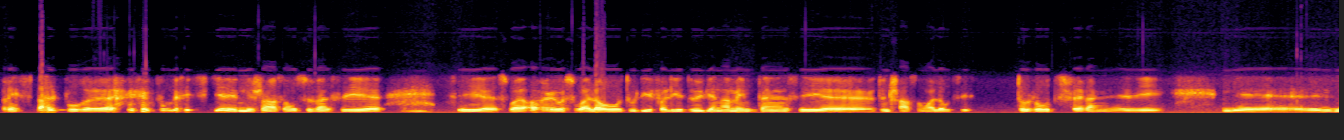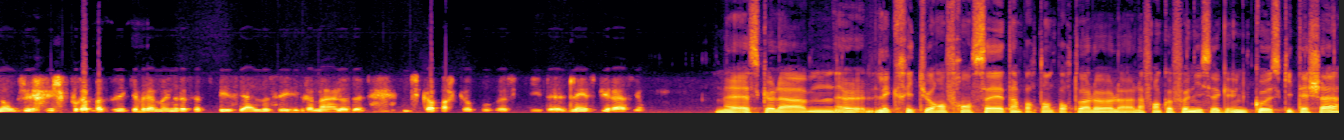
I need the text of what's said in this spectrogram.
principale pour, euh, pour expliquer mes chansons. Souvent, c'est c'est soit un ou soit l'autre, ou des fois les deux viennent en même temps. C'est d'une chanson à l'autre, c'est toujours différent. Et, mais euh, non, je, je pourrais pas dire qu'il y a vraiment une recette spéciale. C'est vraiment là, de, du cas par cas pour euh, ce qui est de, l'inspiration. Mais est-ce que la, euh, l'écriture en français est importante pour toi? Le, la, francophonie, c'est une cause qui t'est chère?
